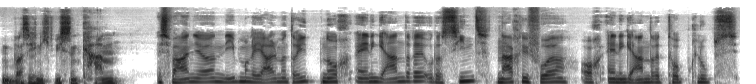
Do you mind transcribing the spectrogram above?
was ich nicht wissen kann. Es waren ja neben Real Madrid noch einige andere oder sind nach wie vor auch einige andere Top-Clubs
